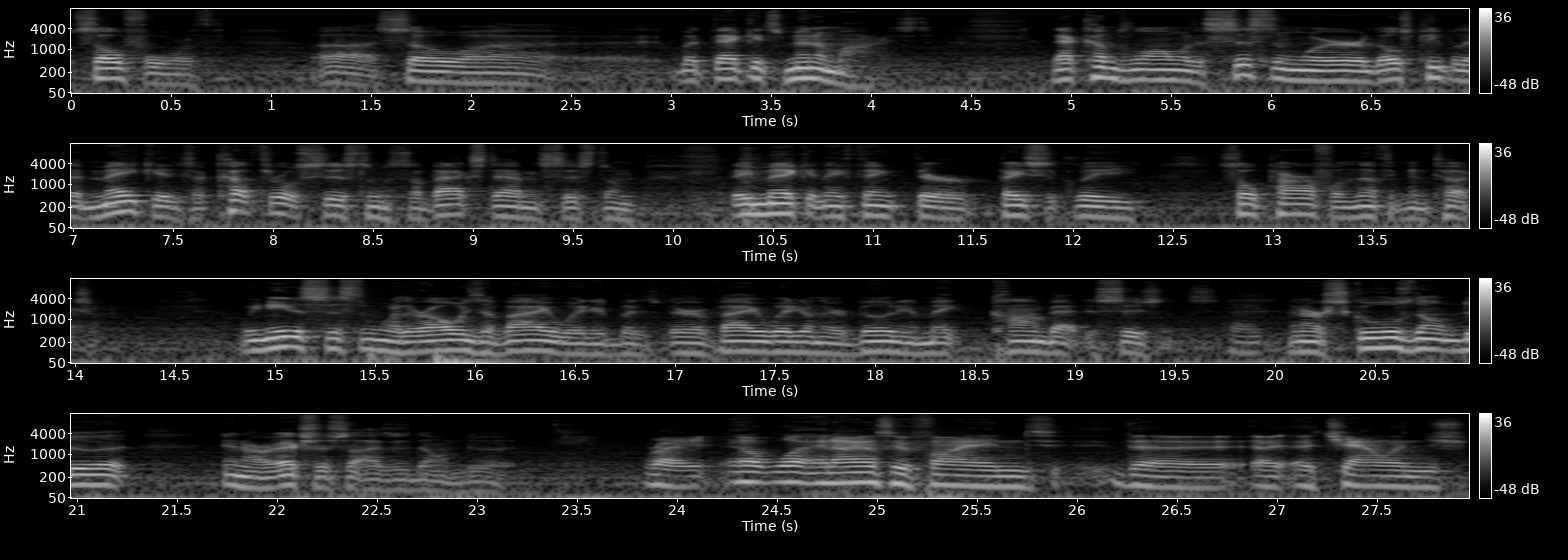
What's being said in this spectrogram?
so forth. so, but that gets minimized that comes along with a system where those people that make it, it's a cutthroat system, it's a backstabbing system, they make it and they think they're basically so powerful nothing can touch them. We need a system where they're always evaluated, but they're evaluated on their ability to make combat decisions. Right. And our schools don't do it, and our exercises don't do it. Right. Uh, well, and I also find the a, a challenge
